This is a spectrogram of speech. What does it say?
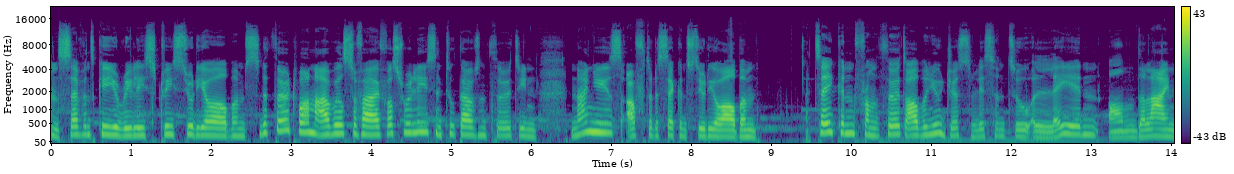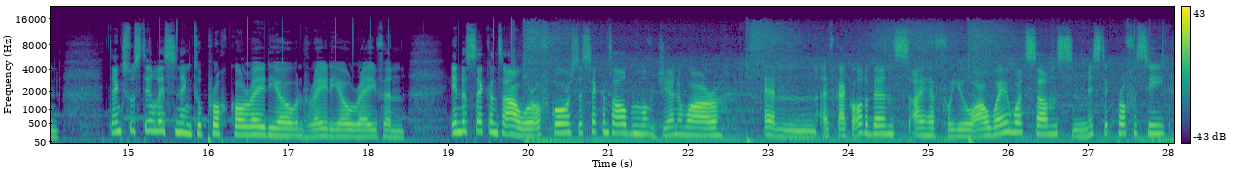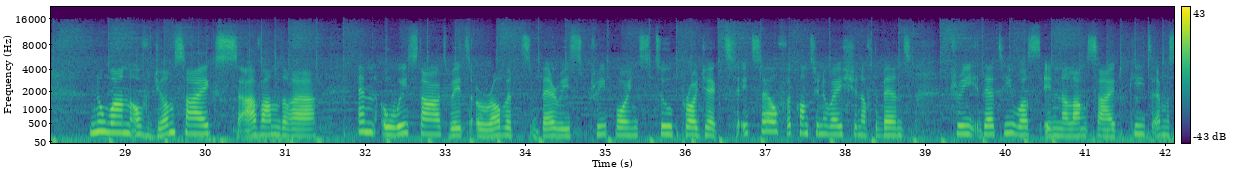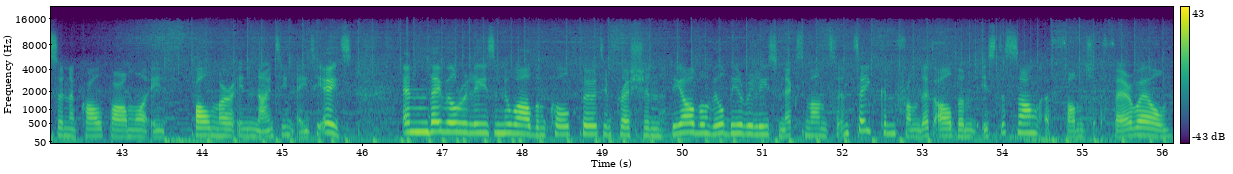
Band Seventh Key released three studio albums. The third one, I Will Survive, was released in 2013, nine years after the second studio album. Taken from the third album you just listened to, Laying on the Line. Thanks for still listening to Prochco Radio and Radio Raven. In the second hour, of course, the second album of January. En even kijken, other bands I have for you are Wayward Sons, Mystic Prophecy, new one of John Sykes, Avandra, and we start with Robert Berry's 3.2 project, itself a continuation of the band 3 that he was in alongside Keith Emerson and Carl Palmer in, Palmer in 1988. And they will release a new album called Third Impression. The album will be released next month, and taken from that album is the song A Fond Farewell.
